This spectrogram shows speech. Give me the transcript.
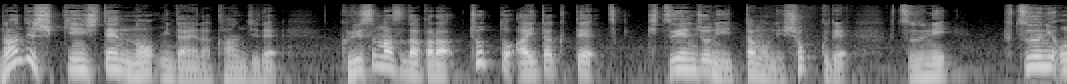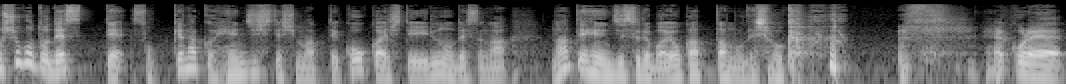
なんで出勤してんの？みたいな感じで。クリスマスだからちょっと会いたくて喫煙所に行ったのにショックで、普通に、普通にお仕事ですってそっけなく返事してしまって後悔しているのですが、なんて返事すればよかったのでしょうか？え、これ、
